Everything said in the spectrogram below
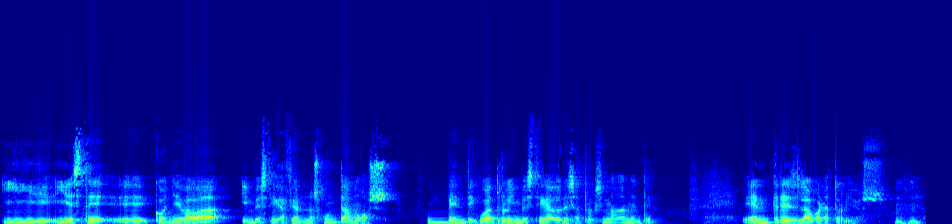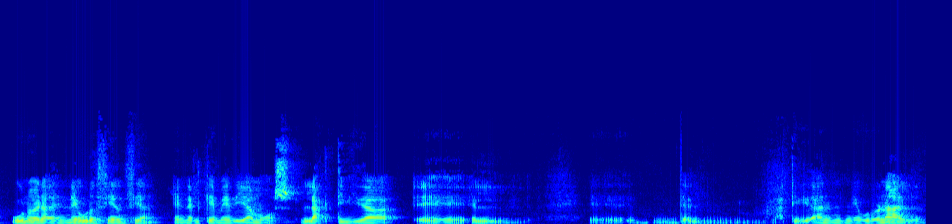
y, este eh, conllevaba investigación. Nos juntamos 24 investigadores aproximadamente en tres laboratorios. Uno era de neurociencia, en el que medíamos la actividad, eh, eh, la actividad neuronal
